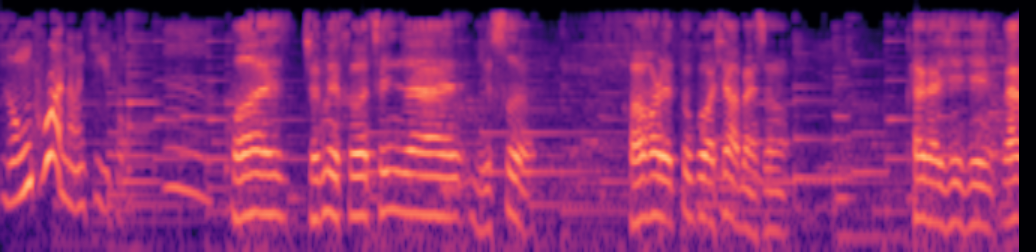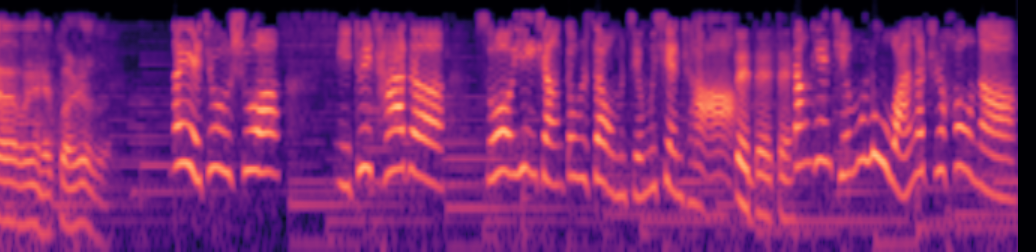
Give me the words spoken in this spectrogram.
轮廓能记住？嗯，我准备和陈娟女士好好的度过下半生，开开心心、安安稳稳的过日子。那也就是说，你对他的所有印象都是在我们节目现场。。对对对。当天节目录完了之后呢？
